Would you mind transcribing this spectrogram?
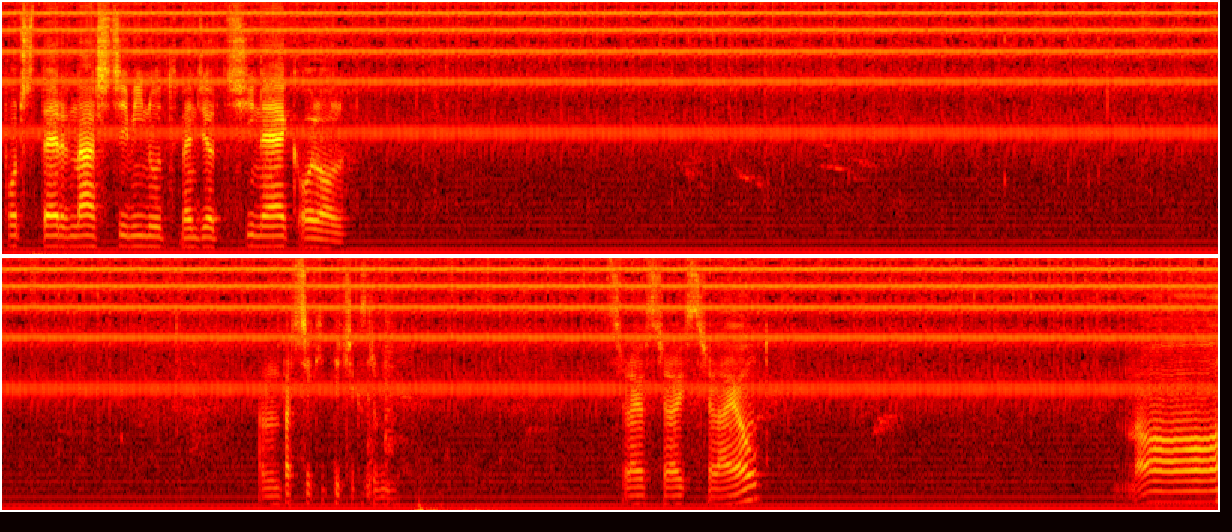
po 14 minut będzie odcinek o lol. A patrzcie jaki tyczek zrobimy. Strzelają, strzelają, strzelają. No,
